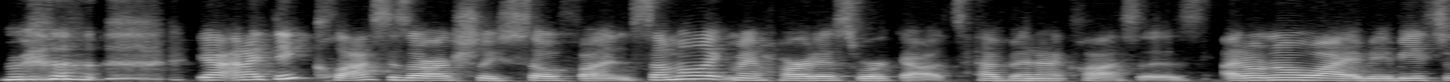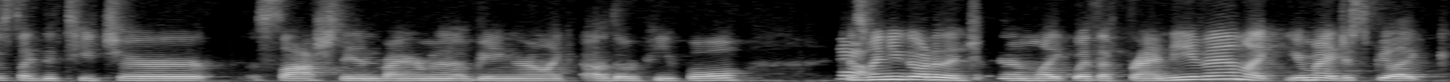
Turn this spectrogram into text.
yeah, and I think classes are actually so fun. Some of like my hardest workouts have been at classes. I don't know why. Maybe it's just like the teacher slash the environment of being around like other people. Because Yeah. when you go to the gym, like with a friend, even like you might just be like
